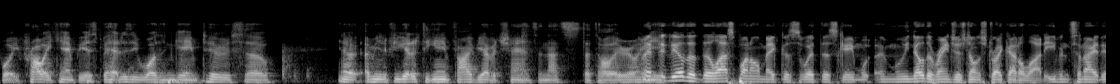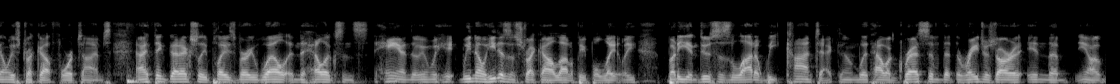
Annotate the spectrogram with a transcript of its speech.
well, he probably can't be as bad as he was in Game Two. So you know, I mean, if you get it to game five, you have a chance, and that's that's all they really I mean, need. The other, the last point I'll make is with this game, and we know the Rangers don't strike out a lot. Even tonight, they only struck out four times, and I think that actually plays very well into Hellickson's hand. I mean, we we know he doesn't strike out a lot of people lately, but he induces a lot of weak contact, and with how aggressive that the Rangers are in the you know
